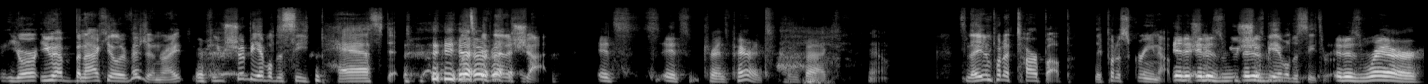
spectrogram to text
you're you have binocular vision, right? You should be able to see past it. Yeah, Let's give that a shot. It's it's transparent. In fact, yeah. So they didn't put a tarp up; they put a screen up. It- you it should, is- You should is- be able to see through. it. it is rare.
